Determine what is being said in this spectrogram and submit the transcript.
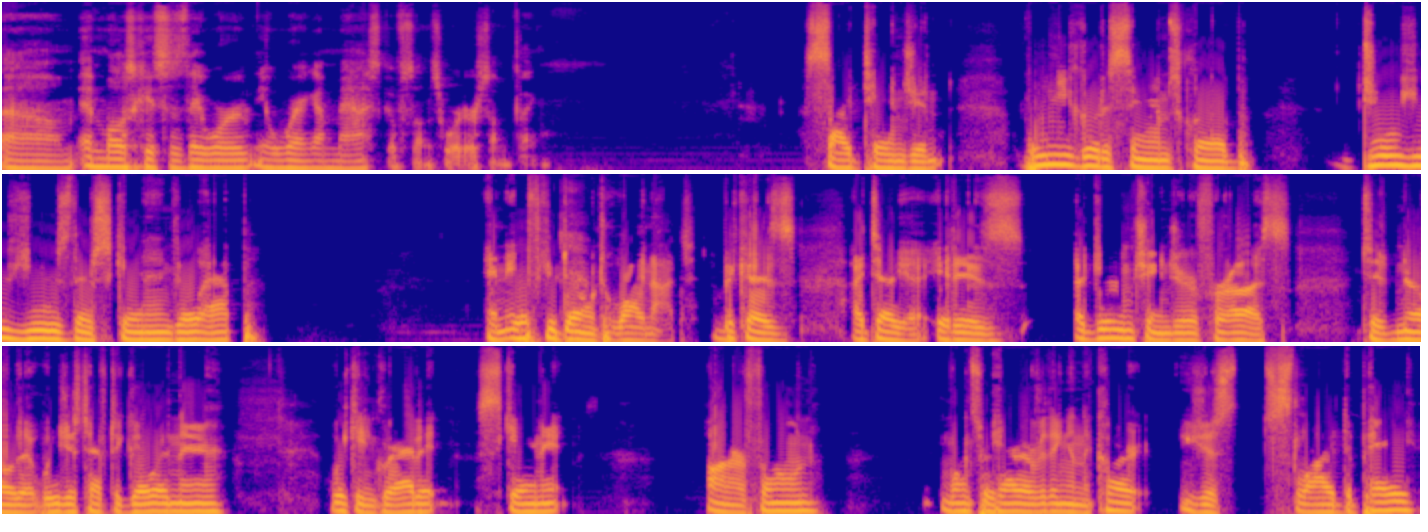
um, in most cases they were, you know, wearing a mask of some sort or something. Side tangent. When you go to Sam's Club, do you use their scan and go app? And if you don't, why not? Because I tell you, it is a game changer for us to know that we just have to go in there, we can grab it, scan it on our phone. Once we have everything in the cart, you just slide to pay,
